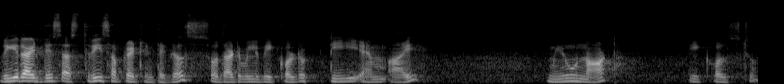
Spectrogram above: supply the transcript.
rewrite this as 3 separate integrals. So that will be equal to T m i mu naught equals to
